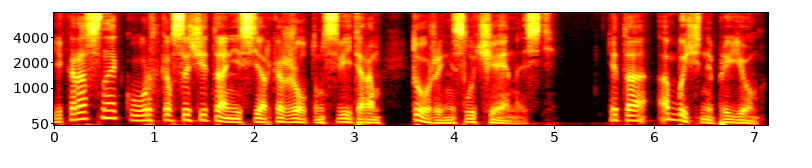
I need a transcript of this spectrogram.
И красная куртка в сочетании с ярко-желтым свитером тоже не случайность. Это обычный прием.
